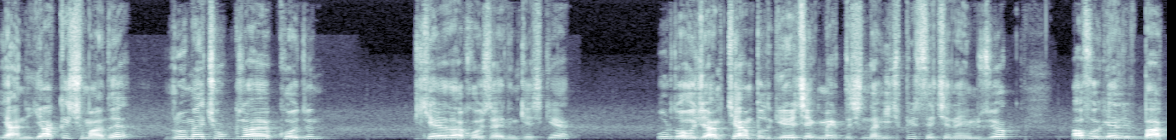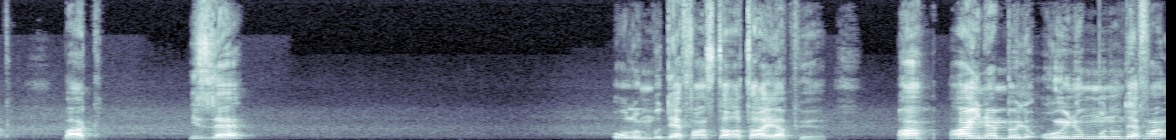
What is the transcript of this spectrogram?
Yani yakışmadı. Rume çok güzel ayak koydun. Bir kere daha koysaydın keşke. Burada hocam Campbell geri çekmek dışında hiçbir seçeneğimiz yok. Kafu gelip bak. Bak. İzle. Oğlum bu defansta hata yapıyor. Ah aynen böyle. Oyunun bunu defan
